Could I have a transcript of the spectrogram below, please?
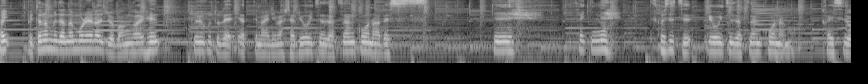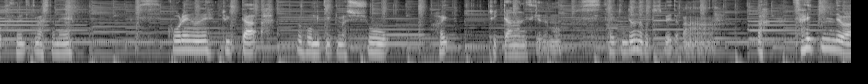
はい、ベトナムダナモレラジオ番外編ということでやってまいりました両一の雑談コーナーです。えー、最近ね、少しずつ両一の雑談コーナーも回数を重ねてきましたね。恒例のね、Twitter の方を見ていきましょう。はい、Twitter なんですけれども、最近どんなことつぶやいたかなあ、最近では、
